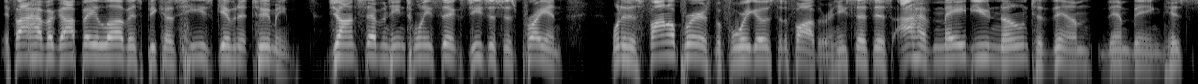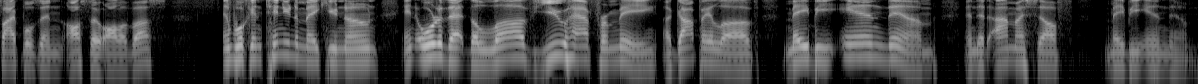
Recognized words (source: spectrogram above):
If I have agape love, it's because He's given it to me. John 17 26, Jesus is praying one of his final prayers before he goes to the Father. And he says this I have made you known to them, them being his disciples and also all of us and will continue to make you known in order that the love you have for me, agape love, may be in them and that I myself may be in them.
